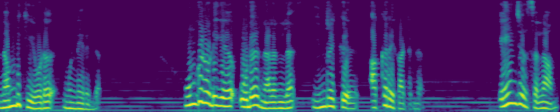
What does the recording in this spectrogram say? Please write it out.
நம்பிக்கையோட முன்னேறுங்க. உங்களுடைய உடல் நலன்ல இன்றைக்கு அக்கறை காட்டுங்க. ஏஞ்சல்ஸ் எல்லாம்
